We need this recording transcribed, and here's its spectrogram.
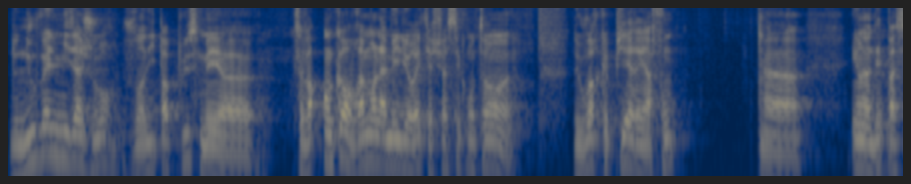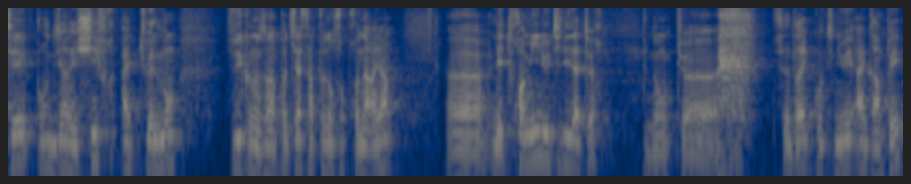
de nouvelles mises à jour. Je vous en dis pas plus, mais euh, ça va encore vraiment l'améliorer. Je suis assez content de voir que Pierre est à fond. Et on a dépassé, pour vous dire les chiffres, actuellement, vu qu'on est dans un podcast un peu d'entrepreneuriat, euh, les 3000 utilisateurs. Donc euh, ça devrait continuer à grimper,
